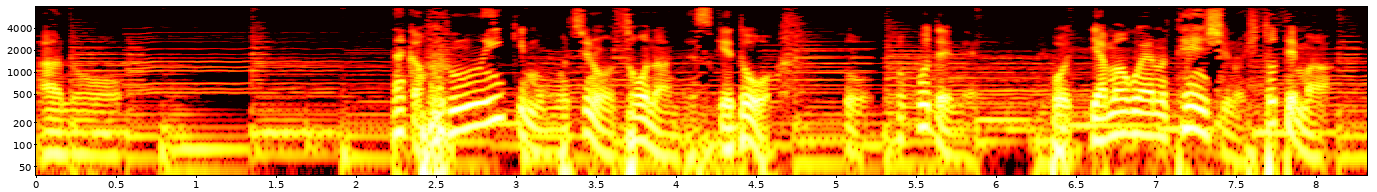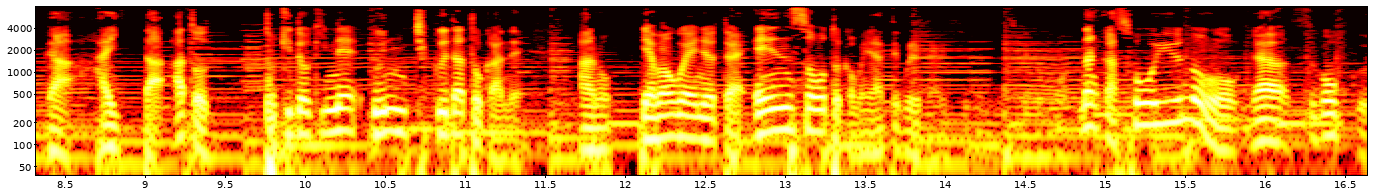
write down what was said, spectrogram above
あの、なんか雰囲気ももちろんそうなんですけど、そうそこでね、こう山小屋の店主の一手間が入った、あと、時々ね、うんちくだとかね、あの、山小屋によっては演奏とかもやってくれたりする、なんかそういうのがすごく、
